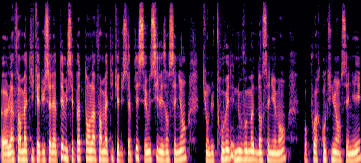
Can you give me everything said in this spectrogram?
L'informatique a dû s'adapter, mais c'est pas tant l'informatique qui a dû s'adapter, c'est aussi les enseignants qui ont dû trouver des nouveaux modes d'enseignement pour pouvoir continuer à enseigner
